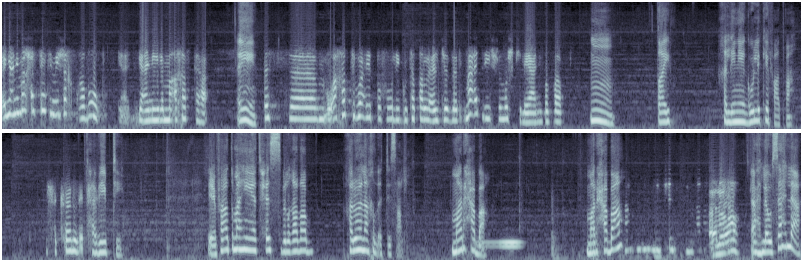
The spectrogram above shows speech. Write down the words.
يعني ما حسيت إني شخص غضوب يعني, يعني لما أخذتها. إيه بس وأخذت الوعي الطفولي قلت أطلع الجذر. ما أدري إيش المشكلة يعني بالضبط. امم طيب خليني أقول لك يا فاطمة. شكرا لك. حبيبتي. يا فاطمة هي تحس بالغضب. خلونا ناخذ اتصال. مرحبا. مرحبا. ألو؟ أهلا وسهلا.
